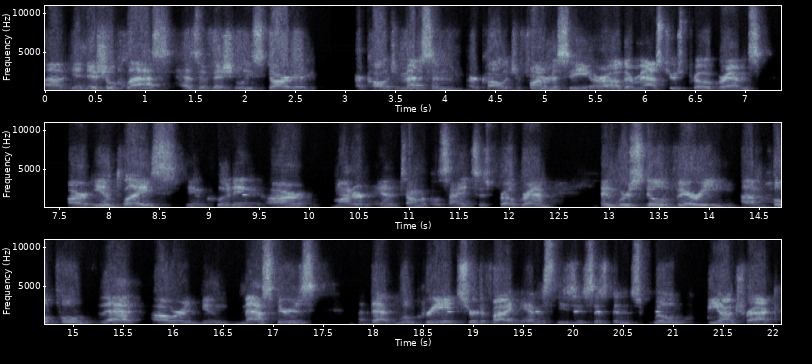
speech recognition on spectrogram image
uh, initial class has officially started. Our College of Medicine, our College of Pharmacy, our other master's programs are in place, including our Modern Anatomical Sciences program. And we're still very um, hopeful that our new masters that will create certified anesthesia assistants will be on track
